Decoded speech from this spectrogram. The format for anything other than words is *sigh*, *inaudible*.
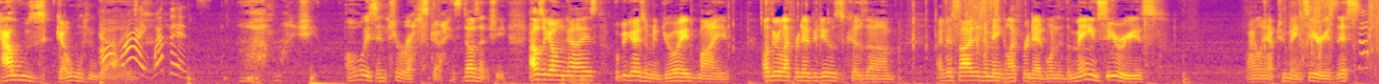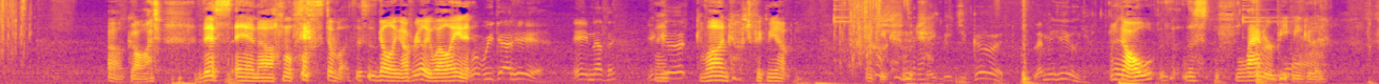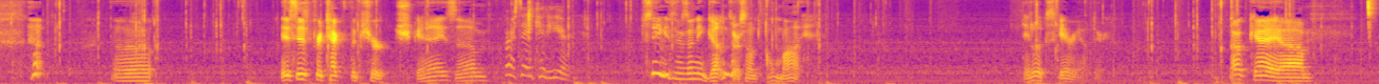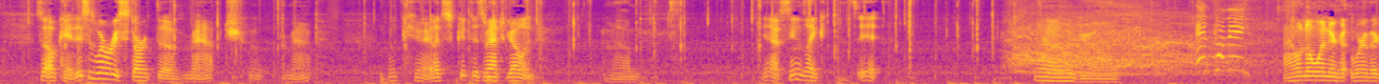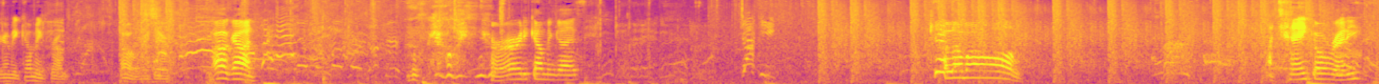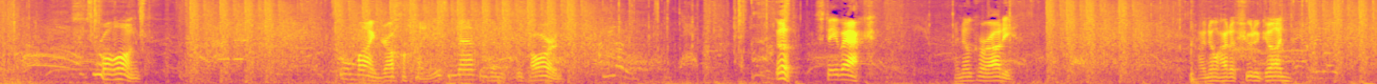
How's it going, guys? All right, weapons. *sighs* she always interrupts, guys, doesn't she? How's it going, guys? Hope you guys have enjoyed my other Left 4 Dead videos because um, I decided to make Left 4 Dead one of the main series. I only have two main series. This. Oh God, this and uh, *laughs* Last of Us. This is going off really well, ain't it? What we got here? Ain't nothing. You Thank- good? Come on, Coach, pick me up. Thank you, Coach. They beat you good. Let me heal you. Th- this ladder beat me good. *laughs* uh, this is protect the church, guys. Um, First aid kit here. seeing if there's any guns or something. Oh my, it looks scary out there. Okay, um, so okay, this is where we start the match. uh, Map. Okay, let's get this match going. Um, yeah, it seems like that's it. Oh god. Incoming. I don't know when they're where they're gonna be coming from. Oh, right there. Oh god. Oh god, they're *laughs* already coming, guys. Jockey. Kill them all! A tank already? What's wrong? Oh my god, *laughs* this map is gonna is hard. Ugh, stay back. I know karate. I know how to shoot a gun.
